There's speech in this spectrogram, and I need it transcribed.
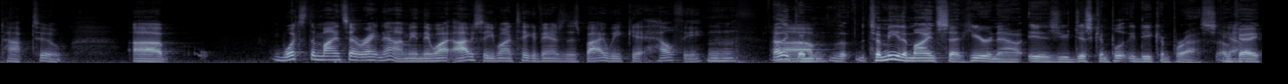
top two. Uh, what's the mindset right now? I mean, they want obviously you want to take advantage of this bye week, get healthy. I think Um, the, the, to me, the mindset here now is you just completely decompress. Okay,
